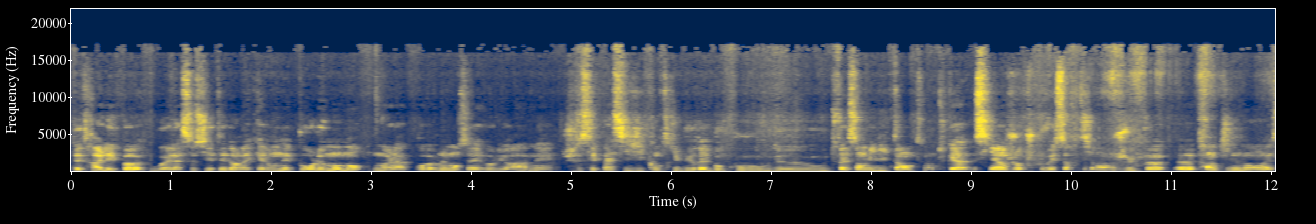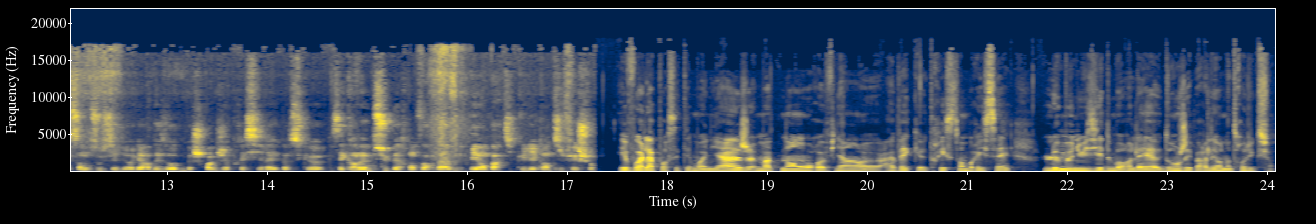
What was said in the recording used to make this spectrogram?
peut-être à l'époque ou à la société dans laquelle on est pour le moment. Voilà, probablement ça évoluera, mais je sais pas si j'y contribuerai beaucoup ou de façon militante. En tout cas, si un jour je pouvais sortir en jupe euh, euh, tranquillement et sans me soucier du regard des autres, ben, je crois que j'apprécierais parce que c'est quand même super confortable et en particulier quand il fait chaud. Et voilà pour ces témoignages. Maintenant, on revient euh, avec Tristan Brisset, le menuisier de Morlaix dont j'ai parlé en introduction.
